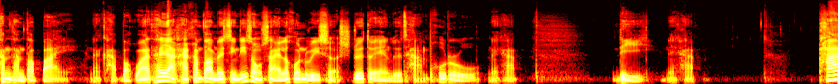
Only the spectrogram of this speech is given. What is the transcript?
คำถามต่อไปนะครับบอกว่าถ้าอยากหาคำตอบในสิ่งที่สงสัยแล้วควร research ด้วยตัวเองหรือถามผู้รู้นะครับดีนะครับถ้า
